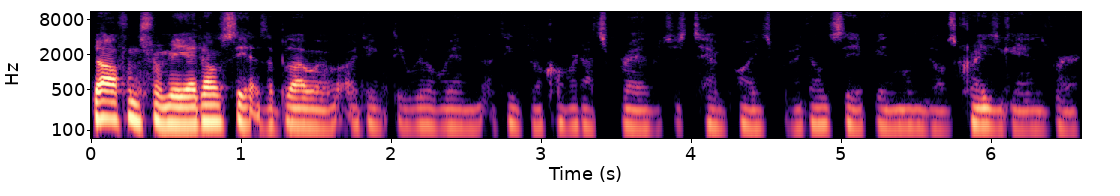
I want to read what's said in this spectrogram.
Dolphins, for me, I don't see it as a blowout. I think they will win. I think they'll cover that spread, which is 10 points, but I don't see it being one of those crazy games where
